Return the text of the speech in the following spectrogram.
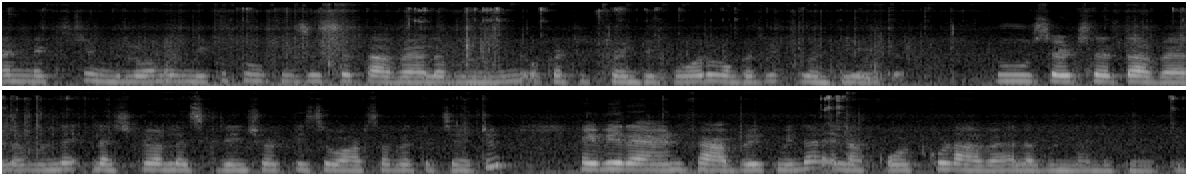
అండ్ నెక్స్ట్ ఇందులోనే మీకు టూ పీసెస్ అయితే అవైలబుల్ ఉంది. ఒకటి ట్వంటీ ఫోర్ ఒకటి ట్వంటీ ఎయిట్ టూ సెట్స్ అయితే అవైలబుల్ ఉంది నెక్స్ట్ వాళ్ళ స్క్రీన్ షాట్ తీసి వాట్సాప్ అయితే చేయొచ్చు. హెవీ ర్యాండ్ ఫ్యాబ్రిక్ మీద ఇలా కోట్ కూడా అవైలబుల్ ఉందండి దీనికి.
